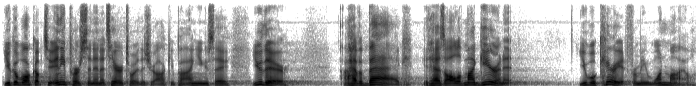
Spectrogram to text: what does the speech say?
you could walk up to any person in a territory that you're occupying. You can say, You there, I have a bag. It has all of my gear in it. You will carry it for me one mile.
